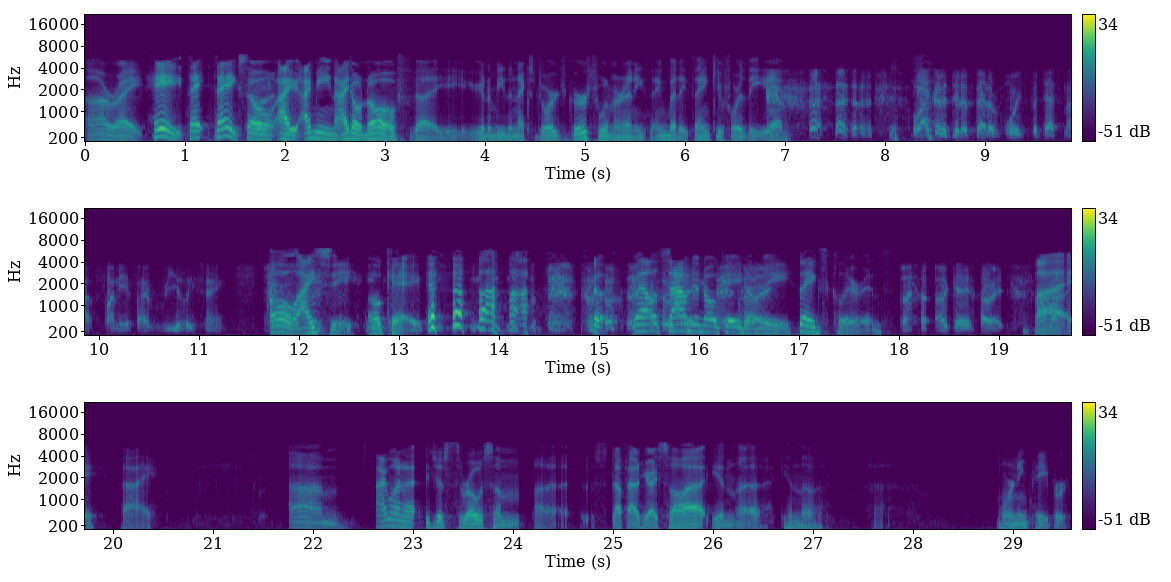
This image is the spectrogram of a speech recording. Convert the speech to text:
All right. Hey, th- thanks. So, I, I mean, I don't know if uh, you're going to be the next George Gershwin or anything, but I thank you for the. Um, well, I could have did a better voice, but that's not funny if I really sing. Oh, I see. Okay. well, it sounded okay to All right. me. Thanks, Clarence. okay, all right. Bye. Bye. Um, I want to just throw some uh, stuff out here. I saw in the in the uh, morning paper,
